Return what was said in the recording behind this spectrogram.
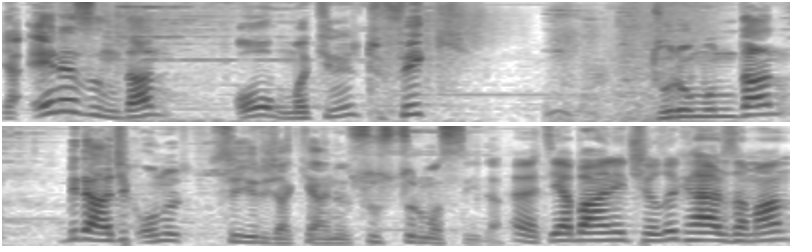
Ya en azından o makineli tüfek durumundan birazcık onu sıyıracak yani susturmasıyla. Evet yabani çığlık her zaman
